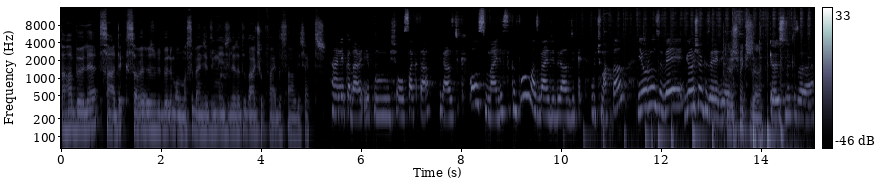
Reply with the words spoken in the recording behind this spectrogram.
Daha böyle sade, kısa ve öz bir bölüm olması bence dinleyicilere de daha çok fayda sağlayacaktır. her ne kadar yapılmış olsak da birazcık olsun bence. Sıkıntı olmaz bence birazcık uçmaktan diyoruz ve görüşmek üzere diyoruz. Görüşmek üzere. Görüşmek üzere.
